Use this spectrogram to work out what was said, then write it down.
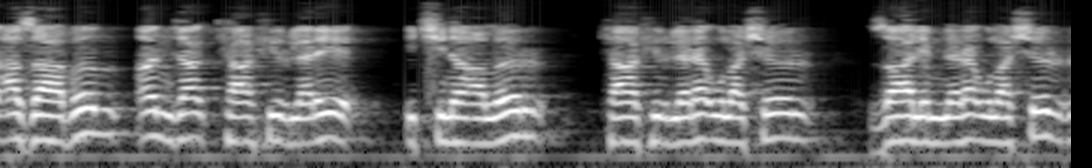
azabın ancak kafirleri içine alır, kafirlere ulaşır, zalimlere ulaşır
